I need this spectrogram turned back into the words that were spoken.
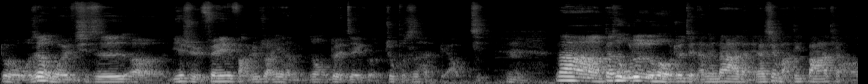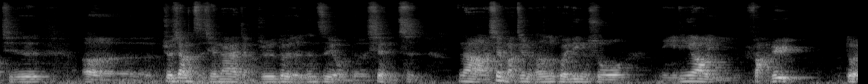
对我认为，其实呃，也许非法律专业的民众对这个就不是很了解。嗯，那但是无论如何，我就简单跟大家讲一下宪法第八条，其实呃，就像子谦刚才讲，就是对人身自由的限制。那宪法基本上是规定说，你一定要以法律对。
